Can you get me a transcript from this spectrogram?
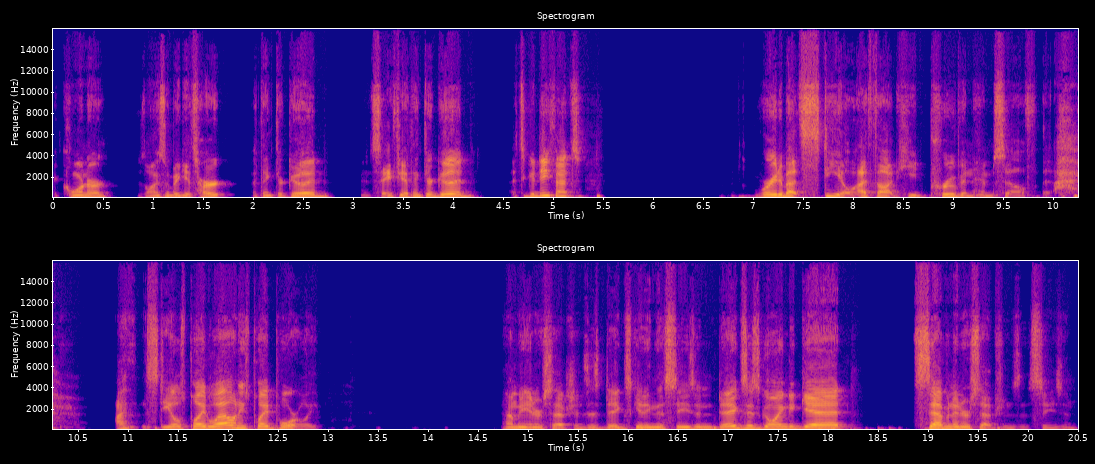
At corner, as long as somebody gets hurt, I think they're good. And safety, I think they're good. That's a good defense. Worried about Steele. I thought he'd proven himself. I Steele's played well and he's played poorly. How many interceptions is Diggs getting this season? Diggs is going to get seven interceptions this season.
